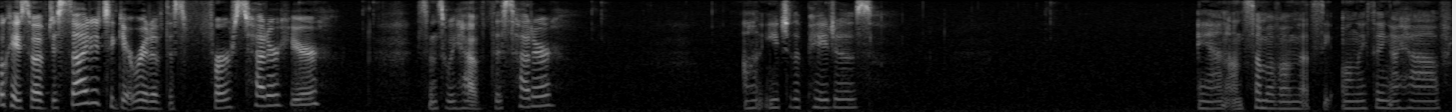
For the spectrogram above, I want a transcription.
Okay, so I've decided to get rid of this first header here since we have this header on each of the pages. And on some of them, that's the only thing I have.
